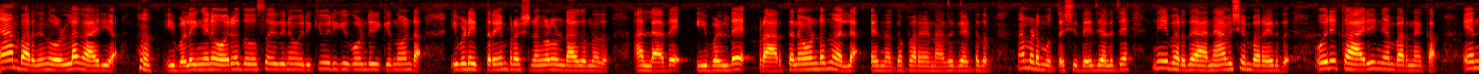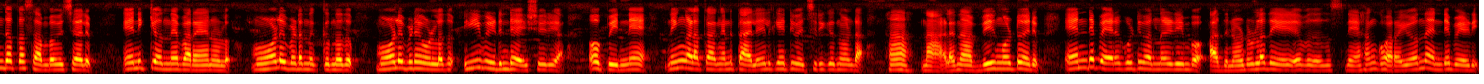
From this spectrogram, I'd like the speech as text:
ഞാൻ പറഞ്ഞത് ഉള്ള കാര്യമാണ് ഇവളിങ്ങനെ ഓരോ ദിവസവും ഇതിനെ ഒരുക്കി ഒരുക്കിക്കൊണ്ടിരിക്കുന്നതുകൊണ്ടാണ് ഇവിടെ ഇത്രയും പ്രശ്നങ്ങൾ ഉണ്ടാകുന്നത് അല്ലാതെ ഇവളുടെ പ്രാർത്ഥന കൊണ്ടൊന്നും അല്ല എന്നൊക്കെ പറയണം അത് കേട്ടതും. നമ്മുടെ മുത്തശ്ശിതേ ജലജെ നീ വെറുതെ അനാവശ്യം പറയരുത്. ഒരു കാര്യം ഞാൻ പറഞ്ഞേക്കാം. എന്തൊക്കെ സംഭവിച്ചാലും എനിക്കൊന്നേ പറയാനുള്ളൂ. മോൾ ഇവിടെ നിൽക്കുന്നതും മോൾ ഇവിടെ ഉള്ളതും ഈ വീടിന്റെ ഐശ്വര്യ. ഓ പിന്നെ നിങ്ങളൊക്കെ അങ്ങനെ തലയിൽ കയറ്റി വെച്ചിരിക്കുന്നുണ്ടാ. ആ നാളെ നവ്യ ഇങ്ങോട്ട് വരും. എന്റെ പേരക്കുട്ടി വന്നു കഴിയുമ്പോൾ അതിനോടുള്ള സ്നേഹം കുറയുമെന്ന് എന്റെ പേടി.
